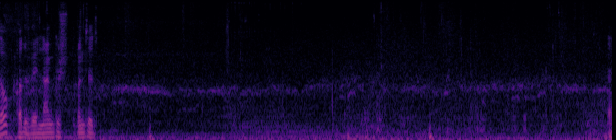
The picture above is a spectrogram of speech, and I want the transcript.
Ist auch gerade wer lang gesprintet. The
